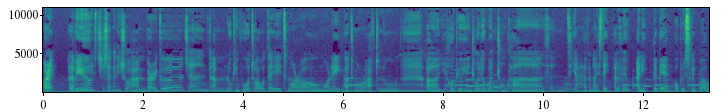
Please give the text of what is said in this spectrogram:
Alright。I love you，只想跟你说 I'm very good and I'm looking forward to our day tomorrow morning, uh, tomorrow afternoon. Uh, hope you enjoy the 文冲 class and yeah, have a nice day. I love you, Annie, 别别 Hope you sleep well.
